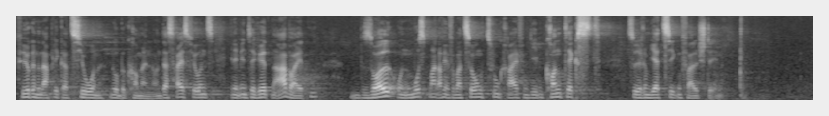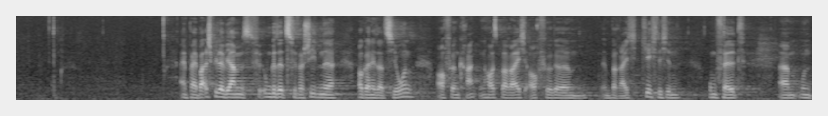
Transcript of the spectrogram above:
führenden Applikation nur bekommen. Und das heißt für uns, in dem integrierten Arbeiten soll und muss man auf Informationen zugreifen, die im Kontext zu ihrem jetzigen Fall stehen. Ein paar Beispiele, wir haben es umgesetzt für verschiedene Organisationen, auch für den Krankenhausbereich, auch für ähm, im Bereich kirchlichen Umfeld. Ähm, und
